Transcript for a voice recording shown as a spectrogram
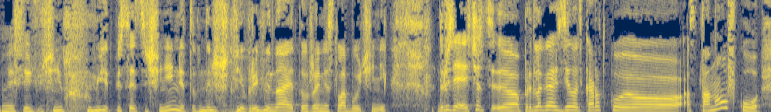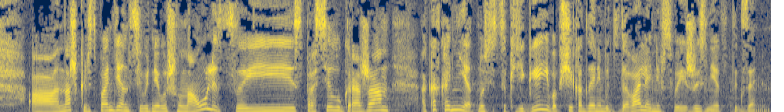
Но если ученик умеет писать сочинение, то в нынешние времена это уже не слабый ученик. Друзья, я сейчас э, предлагаю сделать короткую остановку. А, наш корреспондент сегодня вышел на улицу и спросил у горожан, а как они относятся к ЕГЭ и вообще когда-нибудь сдавали они в своей жизни этот экзамен.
